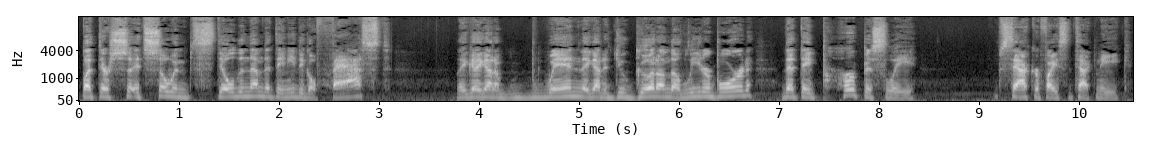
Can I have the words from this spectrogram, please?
but they're so, it's so instilled in them that they need to go fast. They, they got to win. They got to do good on the leaderboard. That they purposely sacrifice the technique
